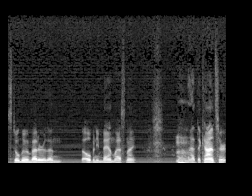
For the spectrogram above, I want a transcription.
still doing better than the opening band last night at the concert.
